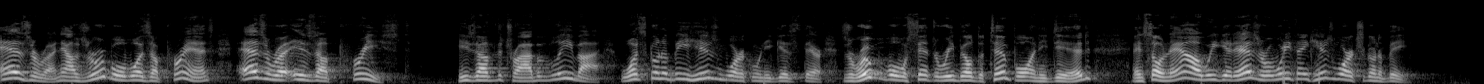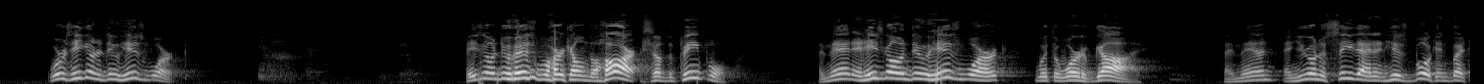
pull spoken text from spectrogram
Ezra. Now, Zerubbabel was a prince. Ezra is a priest. He's of the tribe of Levi. What's going to be his work when he gets there? Zerubbabel was sent to rebuild the temple, and he did. And so now we get Ezra. What do you think his work's going to be? Where's he going to do his work? He's going to do his work on the hearts of the people. Amen. And he's going to do his work with the Word of God. Amen. And you're going to see that in his book. And but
